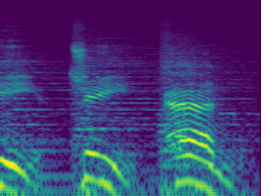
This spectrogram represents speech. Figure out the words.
BGN.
